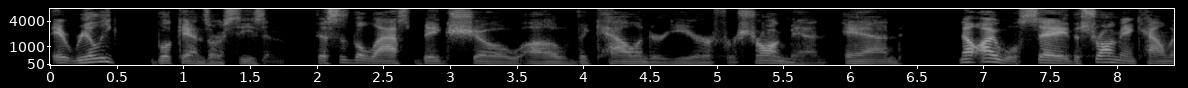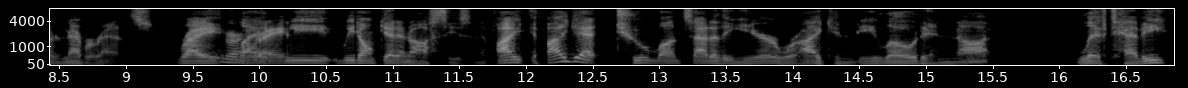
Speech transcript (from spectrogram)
it really bookends our season. This is the last big show of the calendar year for strongman and now I will say the strongman calendar never ends, right? right like we we don't get an off season. If I if I get 2 months out of the year where I can deload and mm-hmm. not lift heavy,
